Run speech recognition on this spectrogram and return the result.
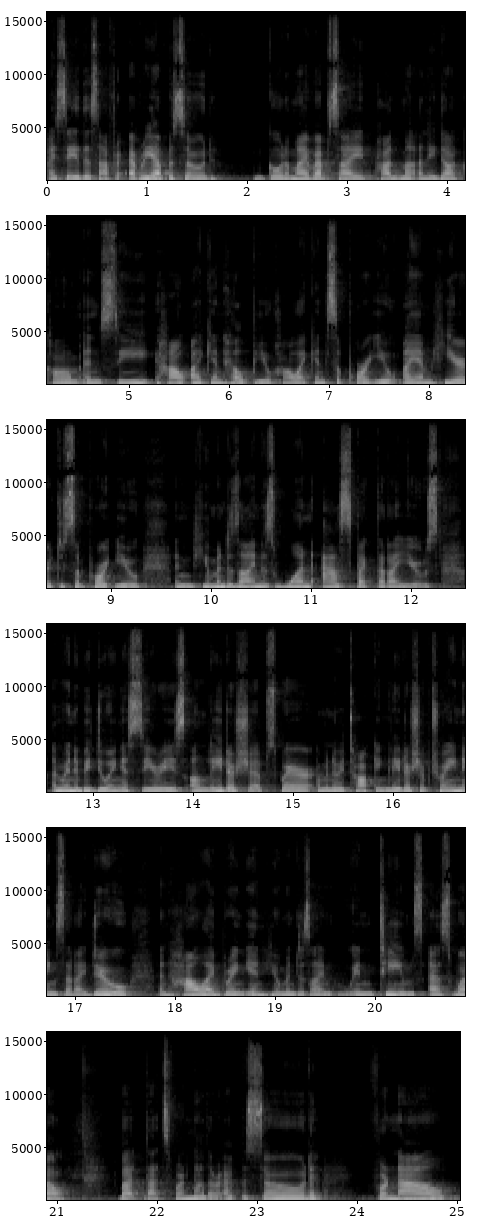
I say this after every episode. Go to my website, padmaali.com, and see how I can help you, how I can support you. I am here to support you, and human design is one aspect that I use. I'm going to be doing a series on leaderships where I'm going to be talking leadership trainings that I do and how I bring in human design in teams as well. But that's for another episode. For now,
